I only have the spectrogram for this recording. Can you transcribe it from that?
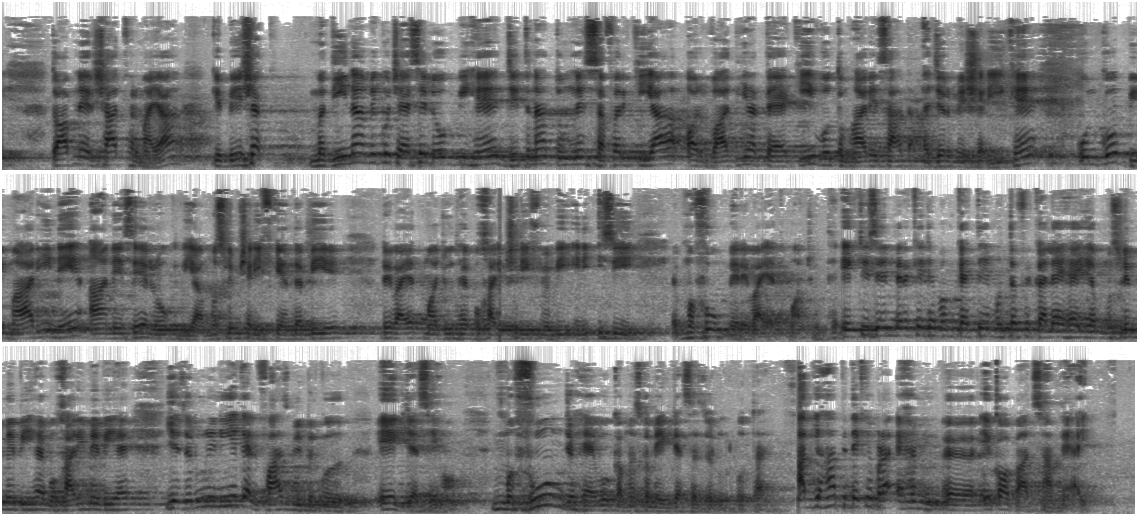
تو آپ نے ارشاد فرمایا کہ بے شک مدینہ میں کچھ ایسے لوگ بھی ہیں جتنا تم نے سفر کیا اور وادیاں طے کی، وہ تمہارے ساتھ اجر میں شریک ہیں۔ ان کو بیماری نے آنے سے روک دیا۔ مسلم شریف کے اندر بھی یہ روایت موجود ہے، بخاری شریف میں بھی یعنی اسی مفہوم میں روایت موجود ہے۔ ایک چیز ذہن میں رکھیں، جب ہم کہتے ہیں متفق علیہ ہے یا مسلم میں بھی ہے، بخاری میں بھی ہے، یہ ضروری نہیں ہے کہ الفاظ بھی بالکل ایک جیسے ہوں۔ مفہوم جو ہے، وہ کم از کم ایک جیسا ضرور ہوتا ہے۔ اب یہاں پہ دیکھیں، بڑا اہم ایک اور بات سامنے آئی۔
